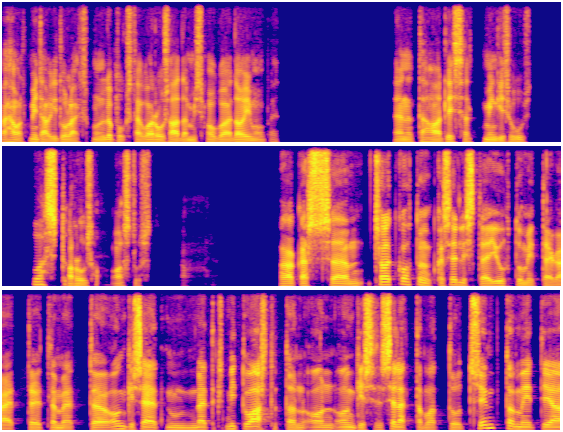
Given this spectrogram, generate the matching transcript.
vähemalt midagi tuleks mul lõpuks nagu aru saada, mis minuga toimub, et ja nad tahavad lihtsalt mingisugust vastu. aru saada, vastust. aga kas äh, sa oled kohtunud ka selliste juhtumitega, et ütleme, et ongi see, et näiteks mitu aastat on, on, ongi seletamatud sümptomid ja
